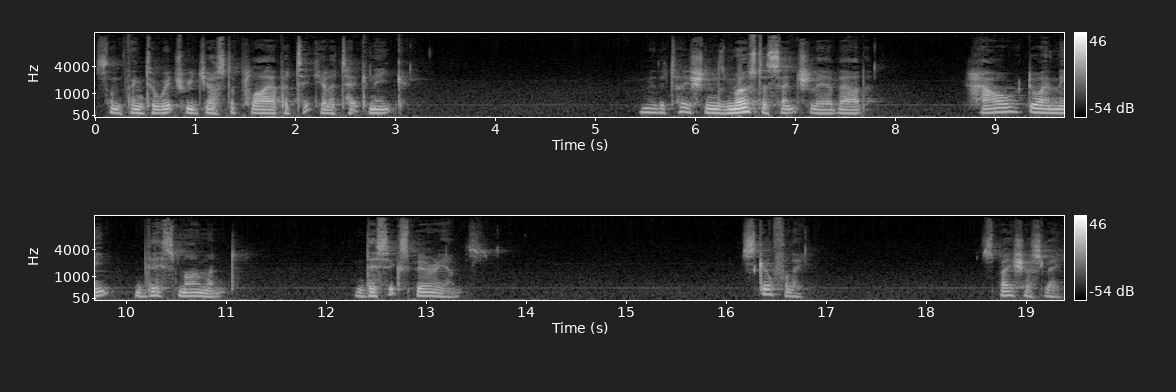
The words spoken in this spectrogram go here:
something to which we just apply a particular technique. Meditation is most essentially about how do I meet this moment, this experience, skillfully, spaciously,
